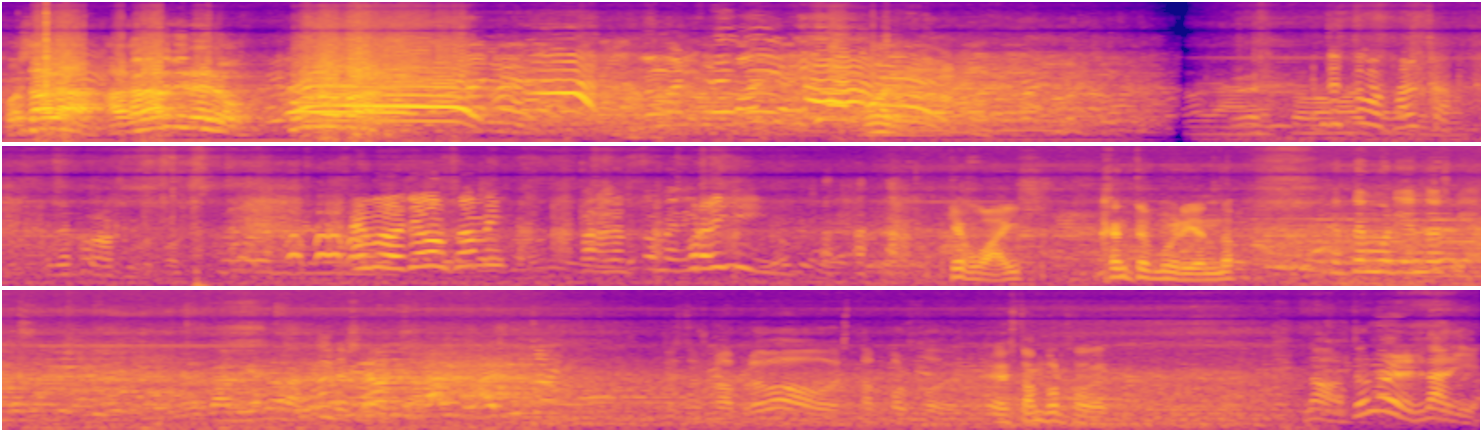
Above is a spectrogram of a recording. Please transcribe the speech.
Pues hala, a ganar dinero. Uno más. Bueno, Esto me falta. Eh, bueno, llega un zombie. Por ahí. ¡Qué guays! Gente muriendo. Gente muriendo es bien. una prueba o están por joder? Están por joder. No, tú no eres nadie.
